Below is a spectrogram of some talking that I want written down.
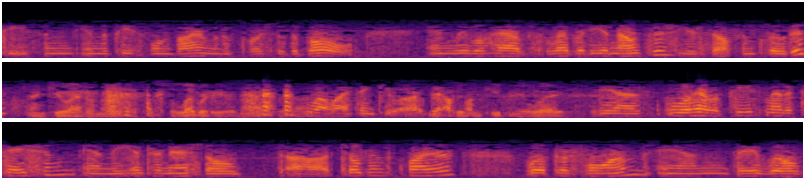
peace in, in the peaceful environment, of course, of the bowl. And we will have celebrity announcers, yourself included. Thank you. I don't know if it's a celebrity or not. I- well, I think you are, you Bill. couldn't keep me away. Yes, we'll have a peace meditation, and the International uh, Children's Choir will perform, and they will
